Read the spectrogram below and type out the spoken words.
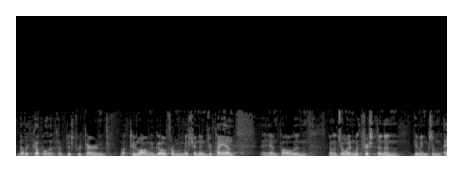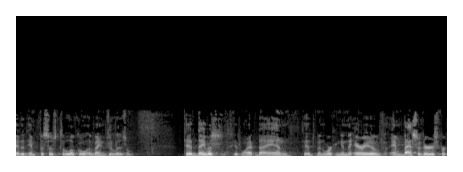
another couple that have just returned not too long ago from a mission in Japan, and Paul is going to join with Tristan in giving some added emphasis to local evangelism. Ted Davis, his wife Diane. Ted's been working in the area of ambassadors for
